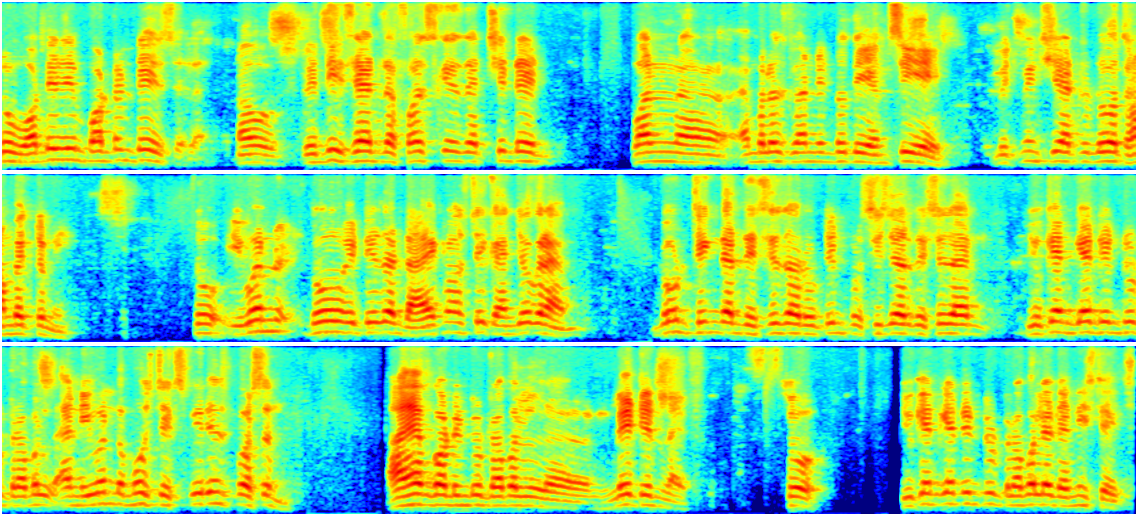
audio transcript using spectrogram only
So what is important is now Riddhi said the first case that she did, one uh, ambulance went into the MCA, which means she had to do a thrombectomy. So even though it is a diagnostic angiogram, don't think that this is a routine procedure. This is an you can get into trouble, and even the most experienced person I have got into trouble uh, late in life. So you can get into trouble at any stage.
